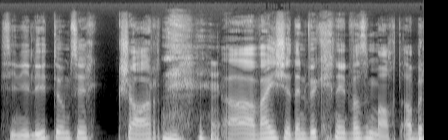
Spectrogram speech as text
seine Leute um sich geschart. ah, weiß ja dann wirklich nicht, was er macht. Aber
